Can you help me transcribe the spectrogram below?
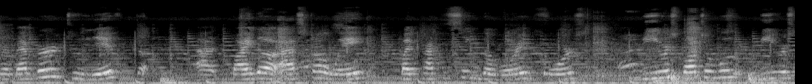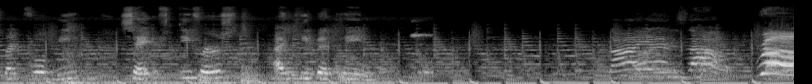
Remember to live the, uh, by the Ascot way by practicing the roaring force. Be responsible, be respectful, be safety first, and keep it clean. Lions out! Roar!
